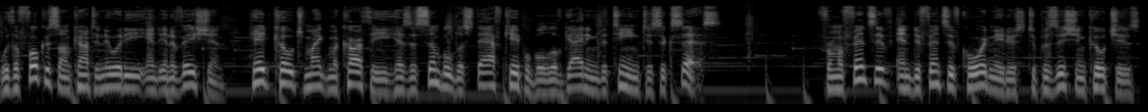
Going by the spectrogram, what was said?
With a focus on continuity and innovation, head coach Mike McCarthy has assembled a staff capable of guiding the team to success. From offensive and defensive coordinators to position coaches,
